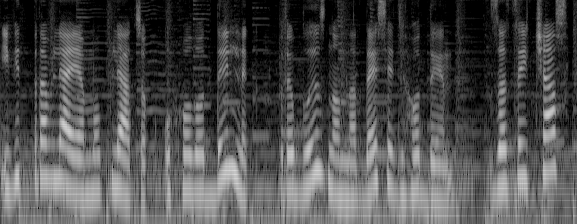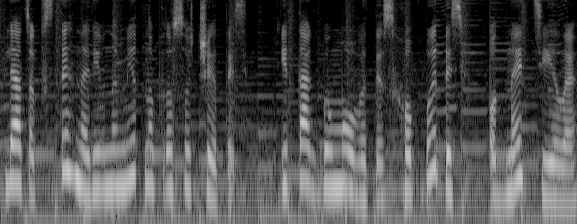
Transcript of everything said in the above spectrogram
і відправляємо пляцок у холодильник приблизно на 10 годин. За цей час пляцок встигне рівномірно просочитись і, так би мовити, схопитись в одне ціле.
